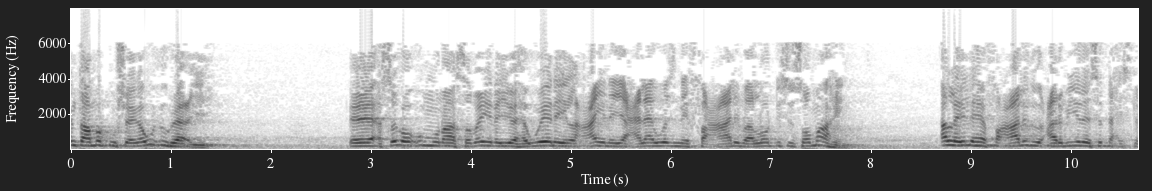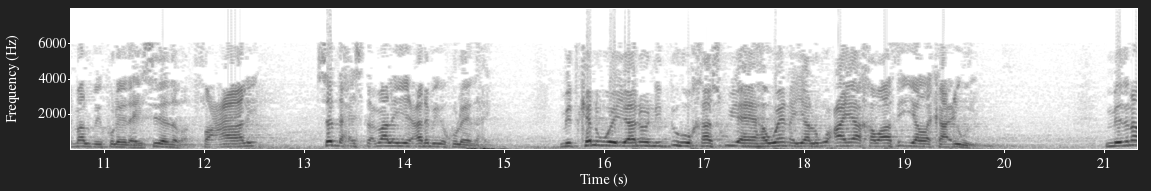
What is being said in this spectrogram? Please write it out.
intaa markuu sheegaa wuxuu raaciyey isagoo u munaasabaynayo haweeney la caynaya calaa wasni facaali baa loo dhisi soo ma ahayn allay lehe facaalidu carabiyada saddex isticmaal bay ku leedahay sideedaba. Facaali saddex isticmaal ayay carabiga ku leedahay. Mid kan weeyaanoo niduhu khaas ku yahay haween ayaa lagu caayaa khabaati iyo lakaaci wey midna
